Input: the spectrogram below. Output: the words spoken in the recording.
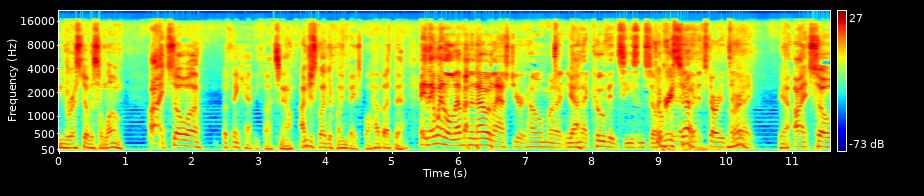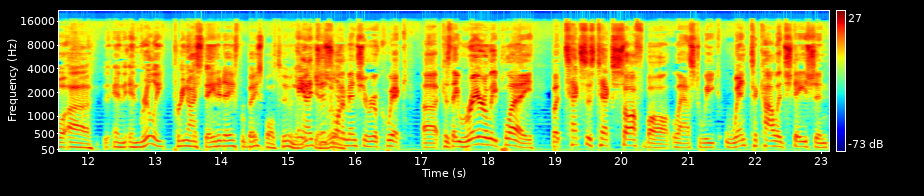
leave the rest of us alone. All right, so uh, but think happy thoughts now. I'm just glad they're playing baseball. How about that? Hey, they went 11 and 0 last year at home uh, you know, Yeah. in that COVID season, so hopefully great they set. get it started today. right. Yeah. All right. So, uh, and and really pretty nice day today for baseball too. In the Hey, and I just really. want to mention real quick because they rarely play, but Texas Tech softball last week went to College Station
